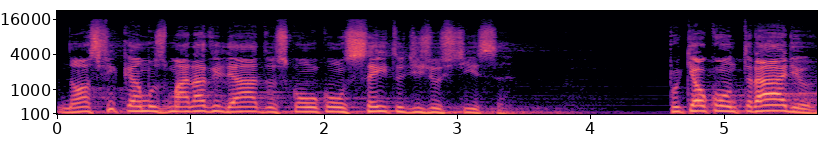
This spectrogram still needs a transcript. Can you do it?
nós ficamos maravilhados com o conceito de justiça. Porque, ao contrário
